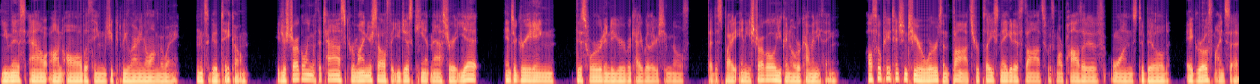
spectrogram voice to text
you miss out on all the things you could be learning along the way. And it's a good take home. If you're struggling with a task, remind yourself that you just can't master it yet. Integrating this word into your vocabulary signals that despite any struggle, you can overcome anything. Also, pay attention to your words and thoughts. Replace negative thoughts with more positive ones to build a growth mindset.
